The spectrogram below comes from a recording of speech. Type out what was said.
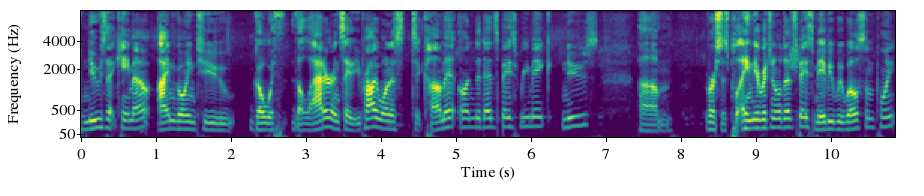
News that came out, I'm going to go with the latter and say that you probably want us to comment on the Dead Space remake news um, versus playing the original Dead Space. Maybe we will some point.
